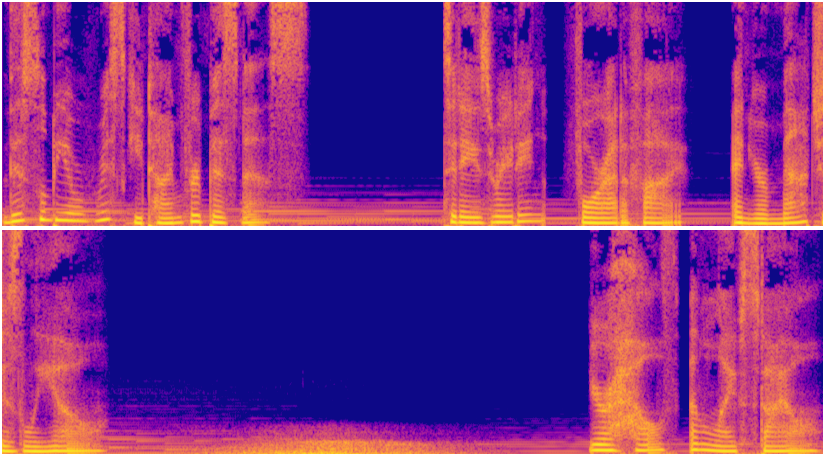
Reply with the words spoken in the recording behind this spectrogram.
This will be a risky time for business. Today's rating 4 out of 5, and your match is Leo. Your health and lifestyle.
